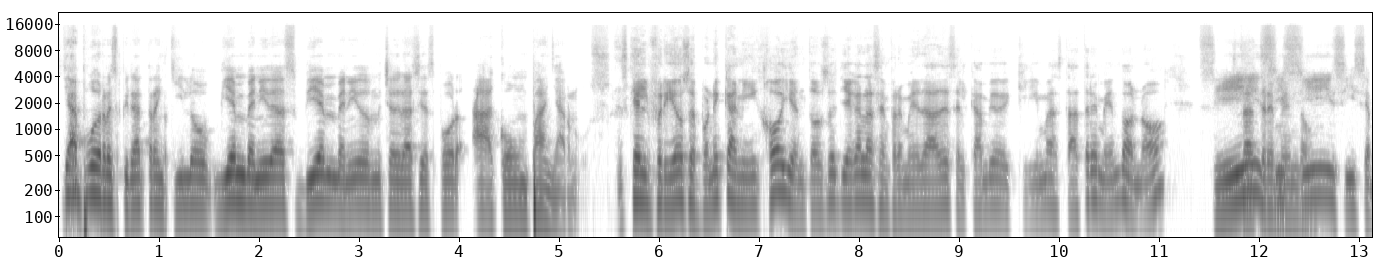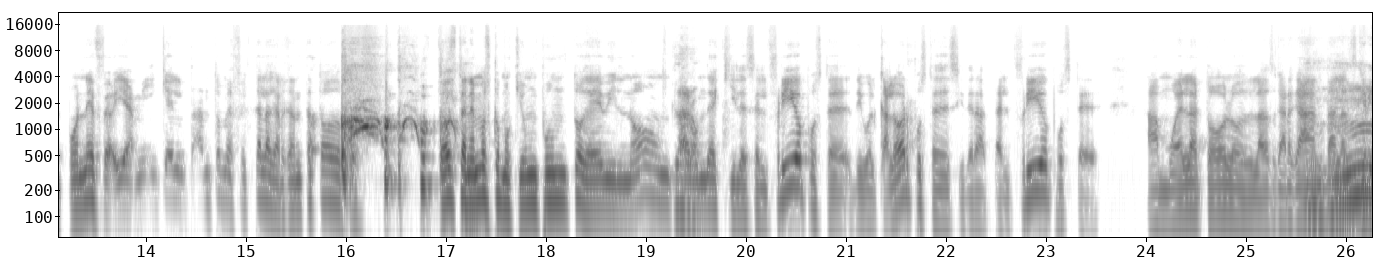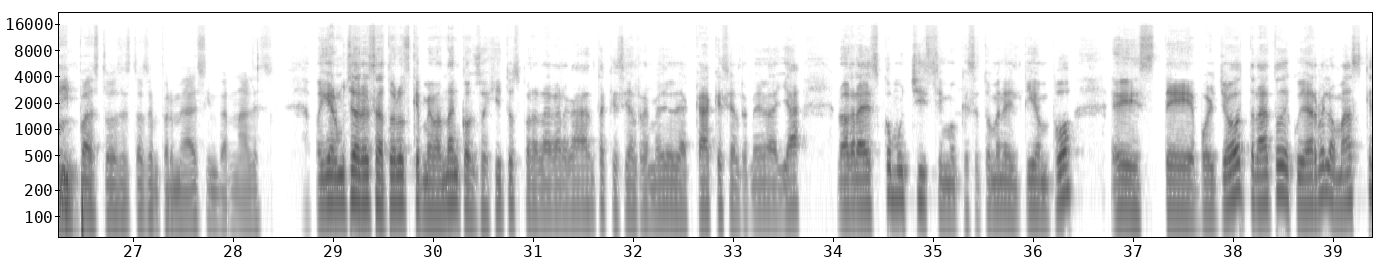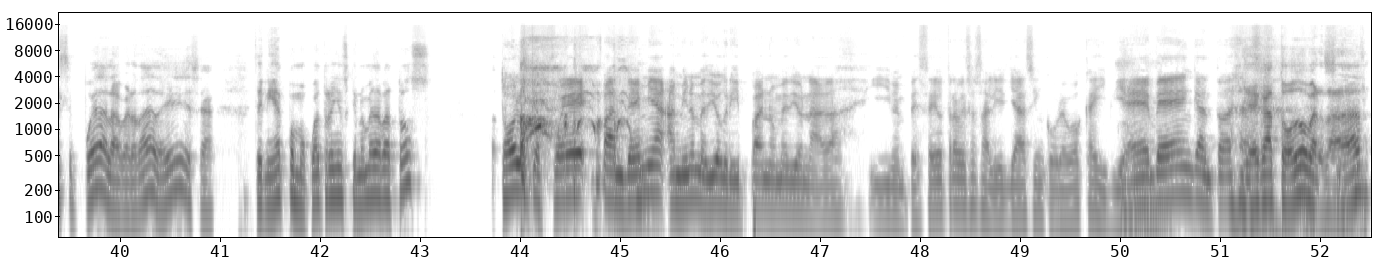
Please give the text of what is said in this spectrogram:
ya puedo respirar tranquilo. Bienvenidas, bienvenidos, muchas gracias por acompañarnos. Es que el frío se pone canijo y entonces llegan las enfermedades, el cambio de clima está tremendo, ¿no? Sí, sí, sí, sí, se pone feo. Y a mí que tanto me afecta la garganta todo, pues, todos tenemos como que un punto débil, ¿no? Un talón de Aquiles. El frío, pues te digo, el calor, pues te deshidrata. El frío, pues te amuela todas las gargantas, las gripas, todas estas enfermedades invernales. Oigan, muchas gracias a todos los que me mandan consejitos para la garganta, que sea el remedio de acá, que sea el remedio de allá. Lo agradezco muchísimo que se tomen el tiempo. Este, pues yo trato de cuidarme lo más que se pueda, la verdad, ¿eh? O sea, tenía como cuatro años que no me daba tos. Todo lo que fue pandemia, a mí no me dio gripa, no me dio nada. Y me empecé otra vez a salir ya sin cubreboca y bien, vengan todas Llega todo, ¿verdad? Sí,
